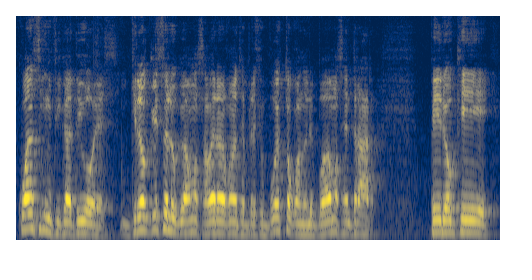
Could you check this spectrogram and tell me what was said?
cuán significativo es. Y creo que eso es lo que vamos a ver ahora con este presupuesto cuando le podamos entrar. Pero que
